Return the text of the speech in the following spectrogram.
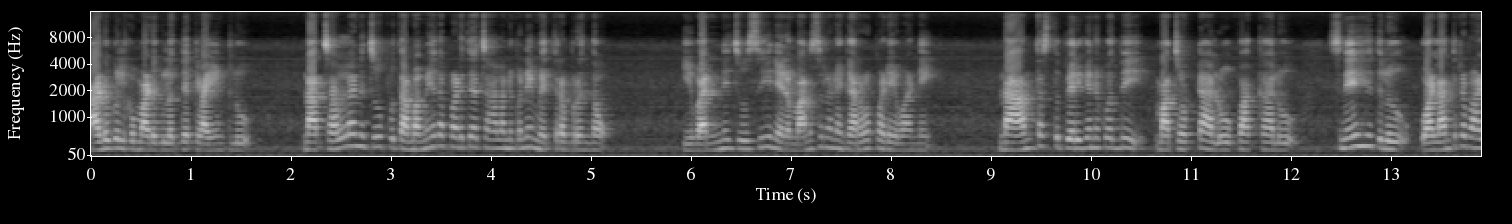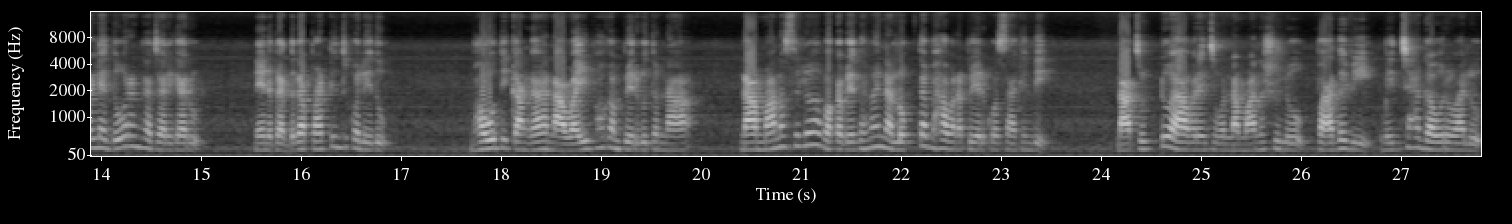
అడుగులకు మడుగులొత్తే క్లయింట్లు. నా చల్లని చూపు తమ మీద పడితే చాలనుకునే మిత్ర బృందం. ఇవన్నీ చూసి నేను మనసులోనే గర్వపడేవాణ్ణి. నా అంతస్తు పెరిగిన కొద్దీ మా చుట్టాలు పక్కాలు స్నేహితులు వాళ్ళంతటి వాళ్ళే దూరంగా జరిగారు. నేను పెద్దగా పట్టించుకోలేదు. భౌతికంగా నా వైభోగం పెరుగుతున్నా నా మనసులో ఒక విధమైన లుప్త భావన పేరుకోసాగింది. నా చుట్టూ ఆవరించి ఉన్న మనుషులు పదవి మిథ్యా గౌరవాలు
